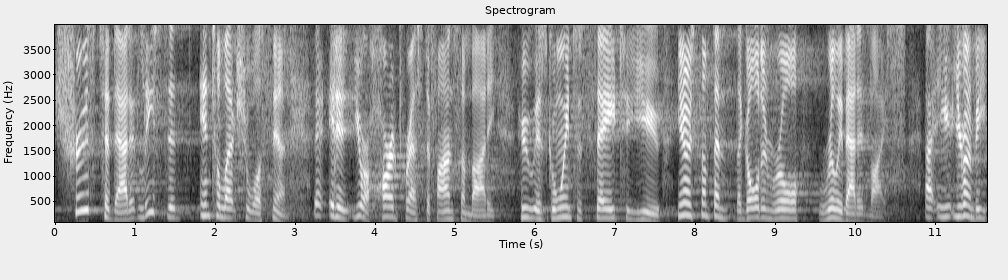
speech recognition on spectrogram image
truth to that, at least intellectual assent. you're hard pressed to find somebody who is going to say to you, you know, something, the golden rule, really bad advice. Uh, you're going to be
